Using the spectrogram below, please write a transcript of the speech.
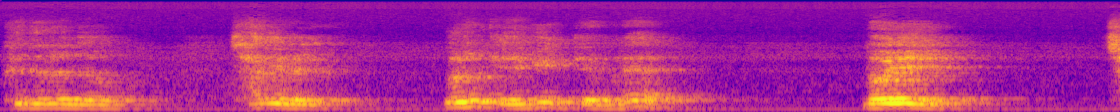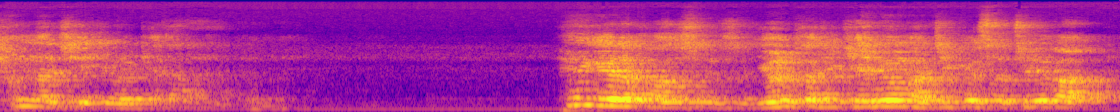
그들은요 자기를 어렵게 여기기 때문에 너희 참나 죄임을 깨달아야 거예요. 회개라고 하면서 열 가지 계명만 지켜서 죄가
